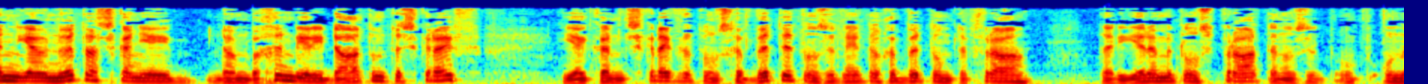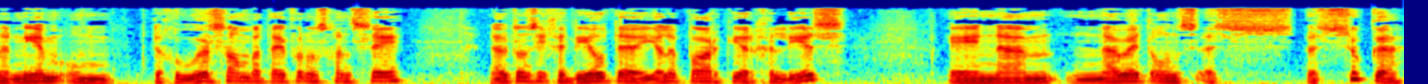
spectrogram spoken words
in jou notas kan jy dan begin deur die datum te skryf. Jy kan skryf dat ons gebid het. Ons het net nou gebid om te vra dat die Here met ons praat en ons het on- onderneem om te gehoorsaam wat hy vir ons gaan sê. Nou het ons die gedeelte 'n hele paar keer gelees en ehm um, nou het ons 'n 'n soeke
